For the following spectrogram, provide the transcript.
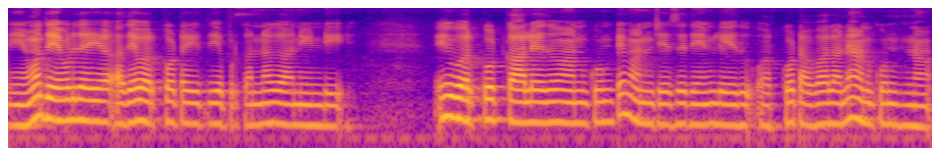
ఏమో దేవుడి దయ అదే వర్కౌట్ అయ్యిద్ది ఎప్పటికన్నా కానివ్వండి. ఈ వర్కౌట్ కాలేదు అనుకుంటే మనం చేసేది ఏం లేదు. వర్కౌట్ అవ్వాలనే అనుకుంటున్నా.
